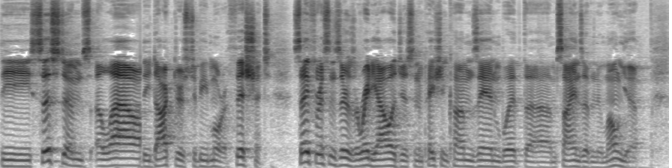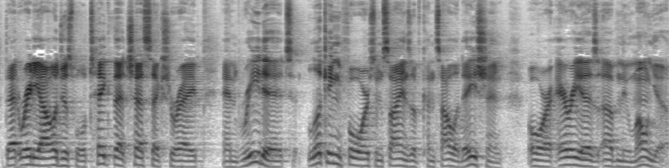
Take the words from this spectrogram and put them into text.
the systems allow the doctors to be more efficient. Say, for instance, there's a radiologist and a patient comes in with um, signs of pneumonia. That radiologist will take that chest x ray and read it, looking for some signs of consolidation or areas of pneumonia.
